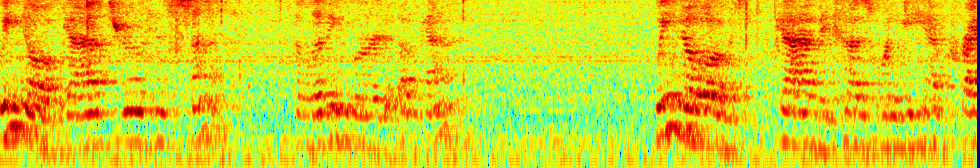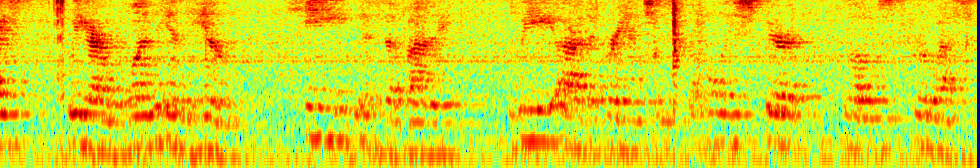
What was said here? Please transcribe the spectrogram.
We know of God through His Son, the living Word of God. We know of God because when we have Christ, we are one in Him. He is the vine we are the branches. The Holy Spirit flows through us,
